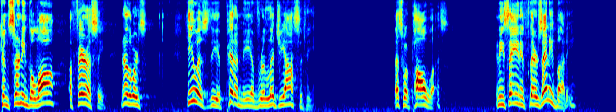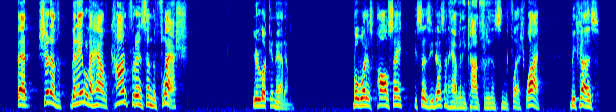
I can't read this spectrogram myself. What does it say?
concerning the law, a Pharisee. In other words, he was the epitome of religiosity. That's what Paul was. And he's saying if there's anybody that should have been able to have confidence in the flesh, you're looking at him. But what does Paul say? He says he doesn't have any confidence in the flesh. Why? Because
